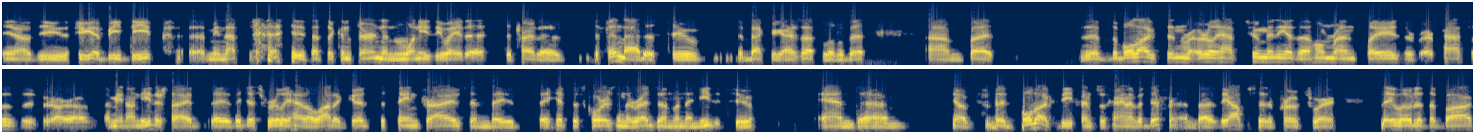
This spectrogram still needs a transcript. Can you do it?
you know, you, if you get beat deep, I mean that's that's a concern, and one easy way to to try to defend that is to back your guys up a little bit. Um, but the the Bulldogs didn't really have too many of the home run plays or, or passes, or, uh, I mean, on either side, they they just really had a lot of good sustained drives, and they they hit the scores in the red zone when they needed to, and um, you know the Bulldogs defense was kind of a different, the, the opposite approach where they loaded the box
